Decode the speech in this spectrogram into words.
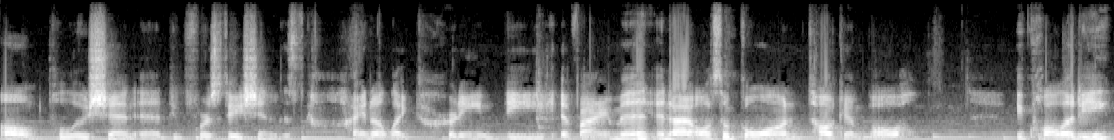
um, pollution and deforestation is kind of like hurting the environment. And I also go on talking about equality.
